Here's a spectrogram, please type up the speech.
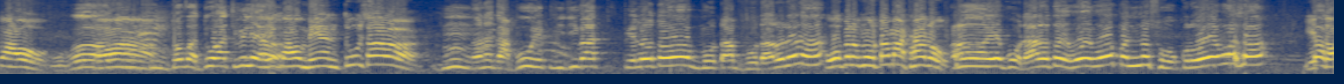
પાહો. તો બધું હાચવી લે પાહો મેન તું છે. હમ અને ગાભુ એક બીજી વાત પેલો તો મોટા ભોડારો રે ને. ઓ પેલો મોટો માથારો. હા એ ભોડારો તો એવો એવો પણ છોકરો એવો છે. એ તો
